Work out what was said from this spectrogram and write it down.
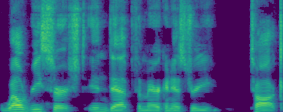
well researched, in depth American history talk.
